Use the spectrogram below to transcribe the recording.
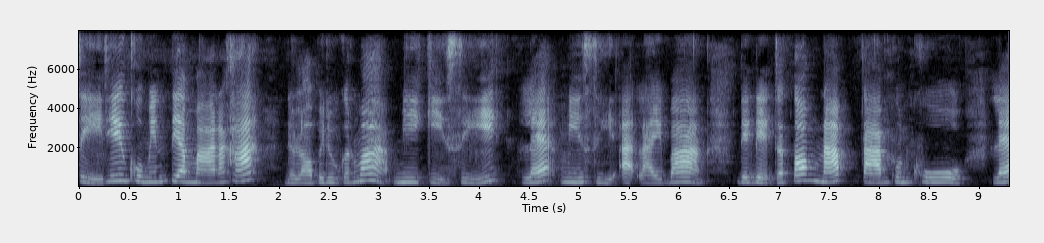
สีที่ครูมิ้นเตรียมมานะคะ เดี๋ยวเราไปดูกันว่ามีกี่สีและมีสีอะไรบ้าง เด็กๆจะต้องนับตามคุณครู และ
